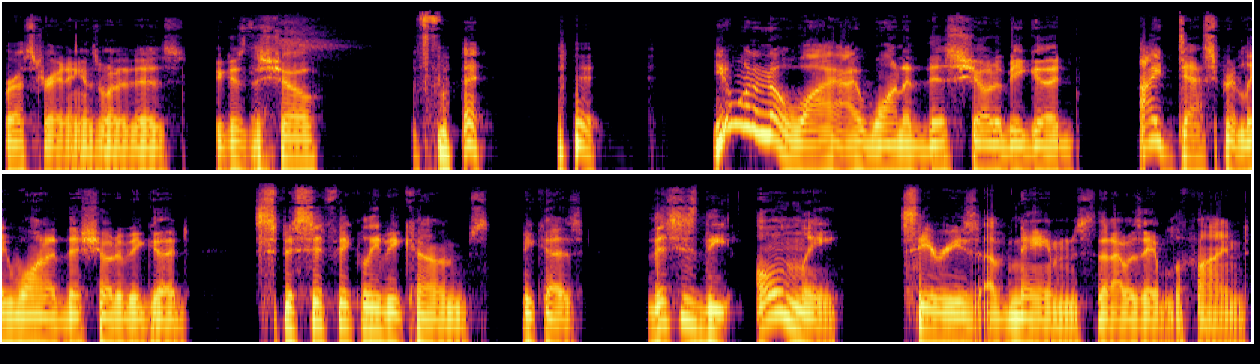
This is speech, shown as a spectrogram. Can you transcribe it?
Frustrating is what it is. Because the show you want to know why I wanted this show to be good? I desperately wanted this show to be good. Specifically becomes because this is the only series of names that I was able to find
